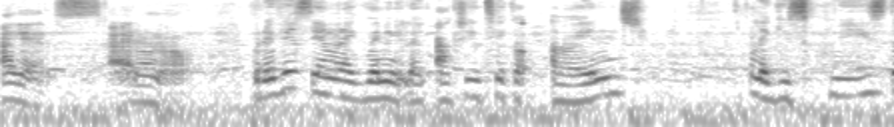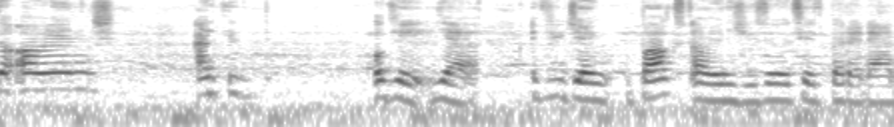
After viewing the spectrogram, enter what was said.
i guess. I don't know. But if you're saying like when you like actually take an orange like you squeeze the orange i could okay yeah if you drink boxed orange juice it will taste better than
